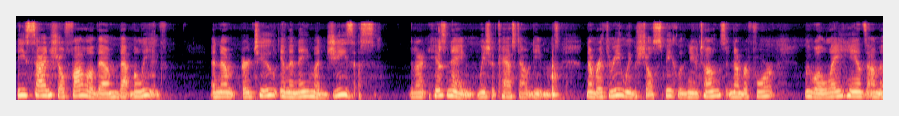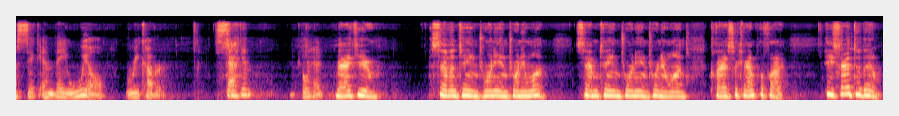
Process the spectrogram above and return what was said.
These signs shall follow them that believe. And number two, in the name of Jesus, in his name, we shall cast out demons. Number three, we shall speak with new tongues. Number four, we will lay hands on the sick and they will recover. Second, go ahead. Matthew 17, 20, and 21. 17, 20, and 21, Classic Amplify. He said to them,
